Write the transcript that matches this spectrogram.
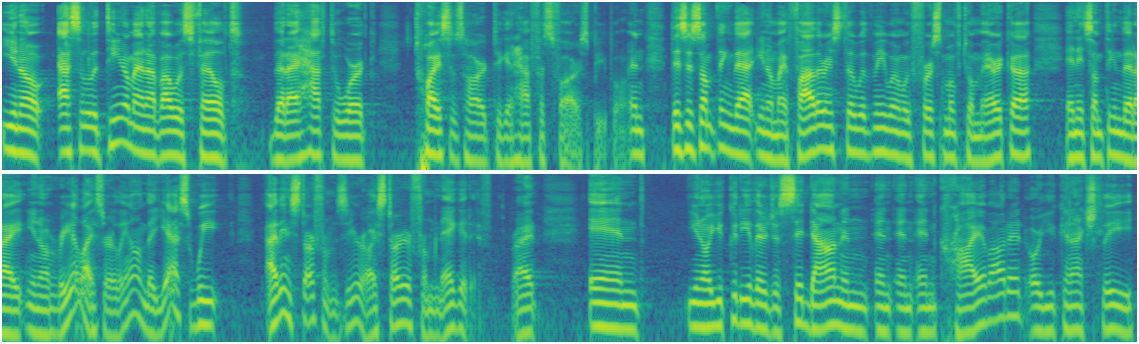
you know, as a Latino man, I've always felt that I have to work twice as hard to get half as far as people. And this is something that, you know, my father instilled with me when we first moved to America. And it's something that I, you know, realized early on that yes, we, I didn't start from zero. I started from negative, right? And, you know, you could either just sit down and, and, and, and cry about it, or you can actually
